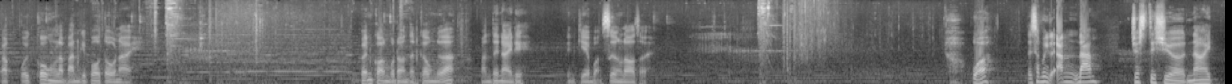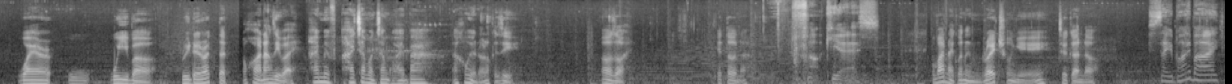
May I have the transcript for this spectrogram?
Và cuối cùng là bắn cái portal này. Vẫn còn một đòn tấn công nữa. Bắn tới này đi. Bên kia bọn xương lo rồi. Ủa? Tại sao mình lại ăn đam Justicia Night Where Weaver Redirected. Nó có khả năng gì vậy? 20 200% của 23 Đã không hiểu đó là cái gì. Ờ rồi. Hết tơn đã. Fuck yes. Con bát này có cần rage không nhỉ? Chưa cần đâu. Say bye bye.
